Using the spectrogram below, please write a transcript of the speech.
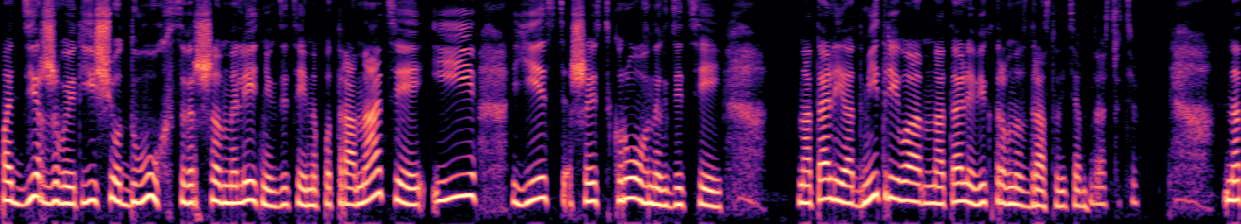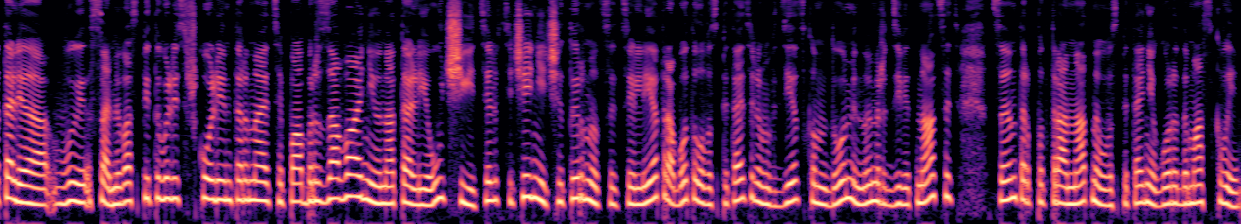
поддерживает еще двух совершеннолетних детей на патронате и есть шесть кровных детей. Наталья Дмитриева. Наталья Викторовна, здравствуйте. Здравствуйте. Наталья, вы сами воспитывались в школе-интернате. По образованию Наталья учитель. В течение 14 лет работала воспитателем в детском доме номер 19, Центр патронатного воспитания города Москвы.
